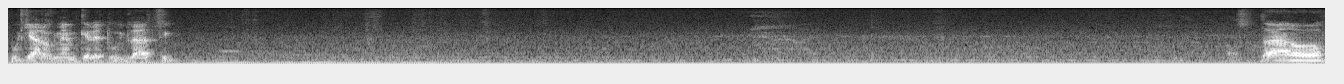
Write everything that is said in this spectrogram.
Kutyának nem kellett, úgy látszik. Aztán a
